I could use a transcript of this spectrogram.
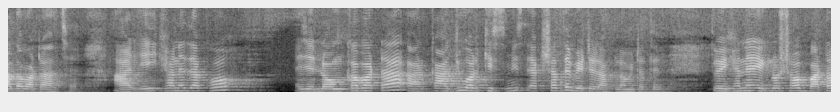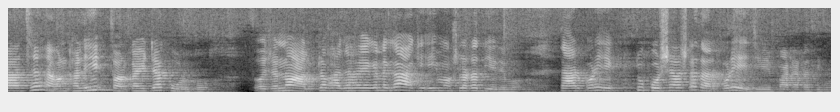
আদা বাটা আছে। আর এইখানে দেখো, এই যে লঙ্কা বাটা আর কাজু আর কিশমিশ একসাথে বেটে রাখলাম এটাতে। তো এখানে এগুলো সব বাটা আছে, এখন খালি তরকারিটা করব। ওই জন্য আলুটা ভাজা হয়ে গেলে গা, আগে এই মশলাটা দিয়ে দেবো। তারপরে একটু কষে আসলে তারপরে এই যে বাটাটা দেবো,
